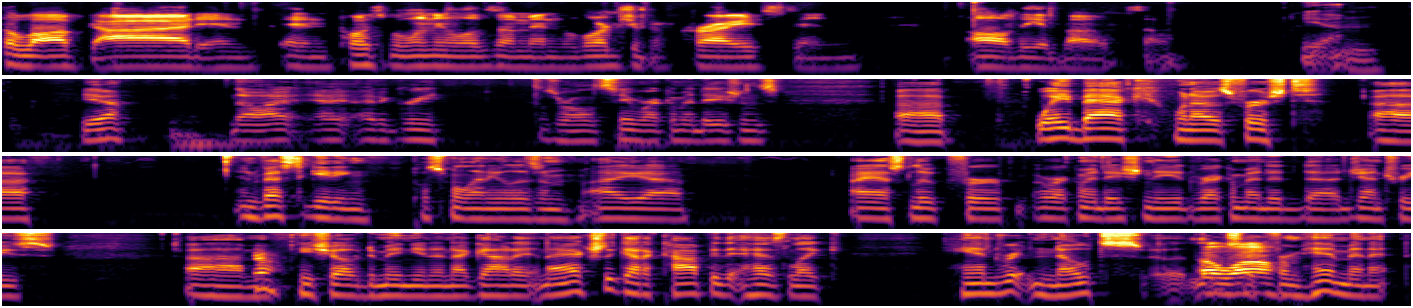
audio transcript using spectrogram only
the law of God and and postmillennialism and the lordship of Christ and all of the above. So, Yeah. Mm. Yeah. No, I, I I'd agree. Those are all the same recommendations. Uh, way back when I was first uh, investigating postmillennialism, I uh, I asked Luke for a recommendation. He had recommended uh, Gentry's um, Oh. "He Shall Have Dominion," and I got it. And I actually got a copy that has like handwritten notes. Uh, looks wow. like from him in it,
